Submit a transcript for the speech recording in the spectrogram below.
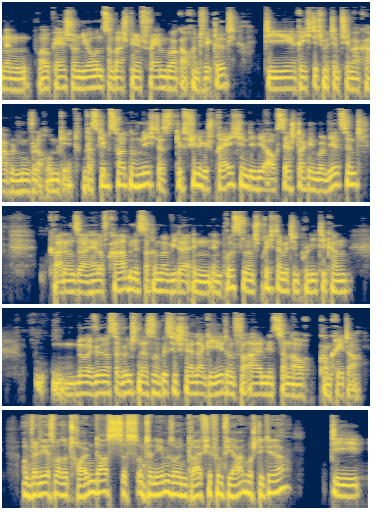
eine Europäische Union zum Beispiel ein Framework auch entwickelt, die richtig mit dem Thema Carbon Removal auch umgeht. Und das gibt es heute noch nicht. Das gibt viele Gespräche, in die wir auch sehr stark involviert sind. Gerade unser Head of Carbon ist auch immer wieder in, in Brüssel und spricht da mit den Politikern. Nur wir würden uns da wünschen, dass es noch ein bisschen schneller geht und vor allem jetzt dann auch konkreter. Und wenn du jetzt mal so träumen darfst, das Unternehmen so in drei, vier, fünf Jahren, wo steht ihr da? Die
